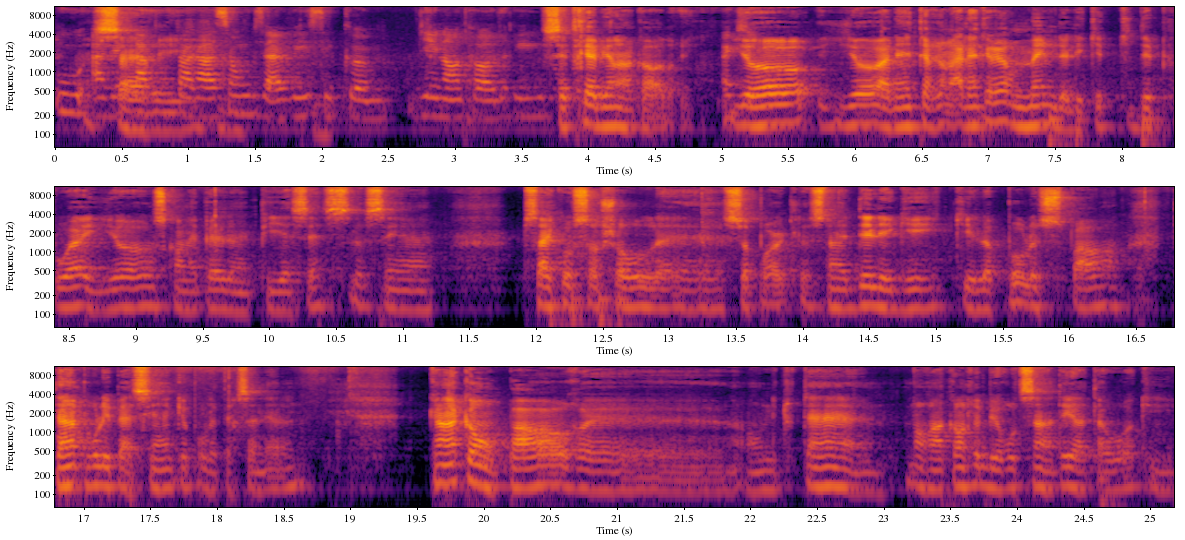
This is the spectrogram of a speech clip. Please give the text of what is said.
Ou avec la préparation que vous avez, c'est comme bien encadré? C'est très bien encadré. Il, y a, il y a à l'intérieur, à l'intérieur même de l'équipe qui déploie, il y a ce qu'on appelle un PSS. C'est un Psychosocial euh, Support. C'est un délégué qui est là pour le support, tant pour les patients que pour le personnel. Quand on part, euh, on est tout le temps, on rencontre le bureau de santé à Ottawa qui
